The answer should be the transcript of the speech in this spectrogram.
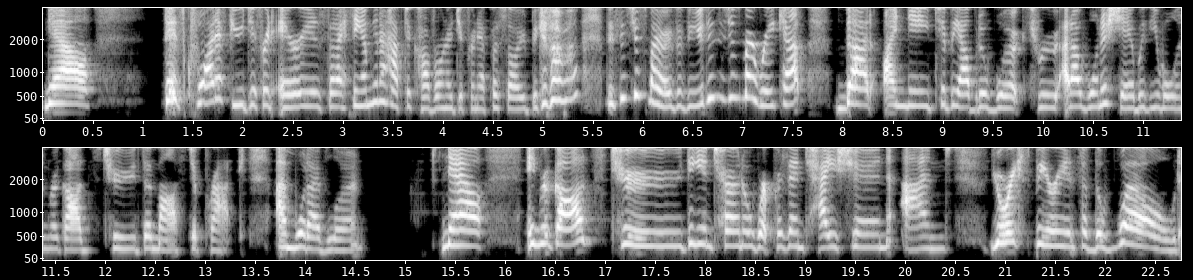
Now, there's quite a few different areas that I think I'm going to have to cover on a different episode because I'm, this is just my overview. This is just my recap that I need to be able to work through. And I want to share with you all in regards to the Master Prac and what I've learned. Now, in regards to the internal representation and your experience of the world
